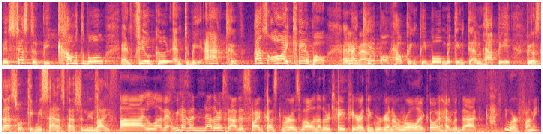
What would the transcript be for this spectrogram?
is just to be comfortable and feel good and to be active. That's all I care about. And I care about helping people, making them happy, because that's what gives me satisfaction in life. I love it. We have another satisfied customer as well, another tape here. I think we're going to roll it. Go ahead with that. God, you are funny.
